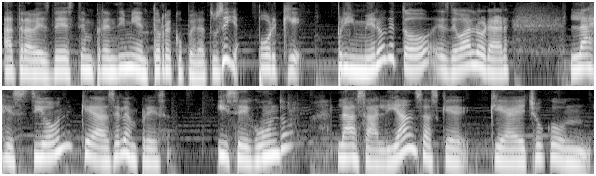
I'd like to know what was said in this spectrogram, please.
a través de este emprendimiento Recupera tu silla, porque primero que todo es de valorar la gestión que hace la empresa y segundo, las alianzas que, que ha hecho con,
